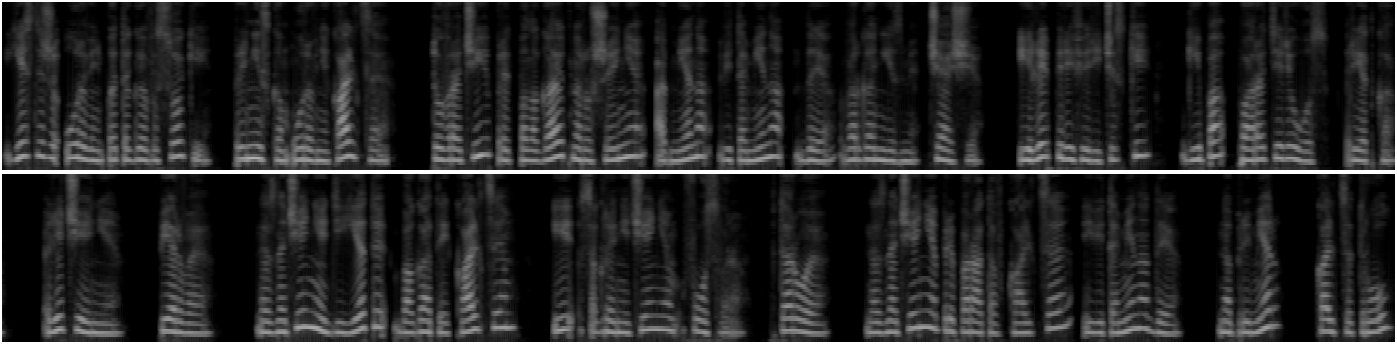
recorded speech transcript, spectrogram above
Если же уровень ПТГ высокий, при низком уровне кальция, то врачи предполагают нарушение обмена витамина D в организме чаще или периферический гипопаратиреоз редко. Лечение. Первое. Назначение диеты, богатой кальцием и с ограничением фосфора. Второе. Назначение препаратов кальция и витамина D, например, кальцитрол,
